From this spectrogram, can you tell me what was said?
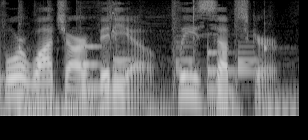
Before watch our video, please subscribe.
